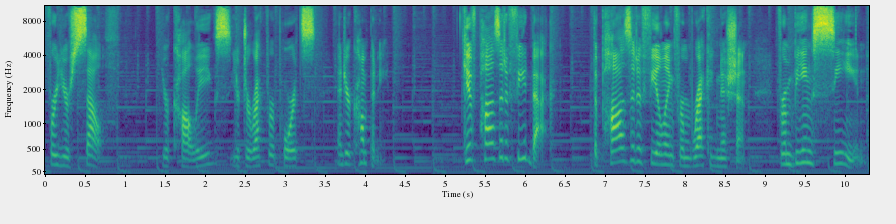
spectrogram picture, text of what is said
for yourself, your colleagues, your direct reports, and your company. Give positive feedback. The positive feeling from recognition, from being seen,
